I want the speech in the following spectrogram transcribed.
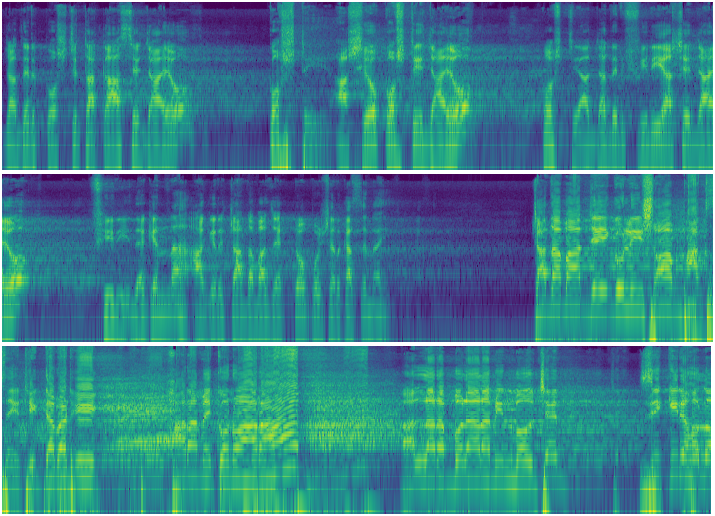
যাদের কষ্টে টাকা আসে যায়ও কষ্টে। আসেও কষ্টে, যায়ও কষ্টে। আর যাদের ফিরি আসে, যায়ও ফিরি। দেখেন না, আগের চাঁদাবাজ একটাও পয়সার কাছে নাই। চাঁদাবাজ যেইগুলি সব ভাগছে, ঠিক না ঠিক? হারামে কোনো আরাম? আল্লাহ রাব্বুল আলামিন বলছেন জিকির হলো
